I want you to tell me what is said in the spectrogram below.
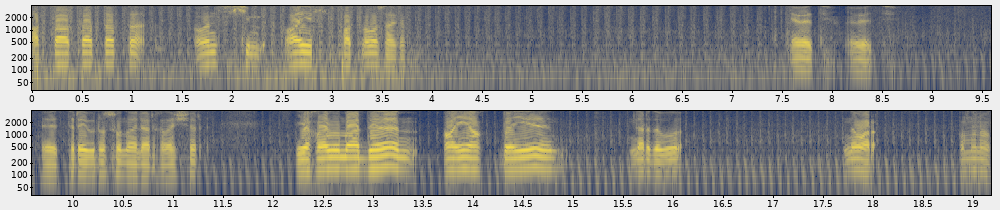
Atla atla atla atla. Aman sikim. Hayır, patlama sakın. Evet, evet. Evet, Trevor'ın son hali arkadaşlar. Yakaladım. Ayaktayım. Nerede bu? Ne var? Aman.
